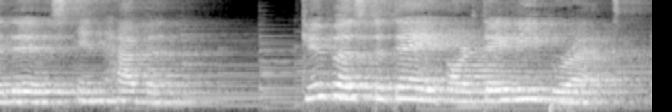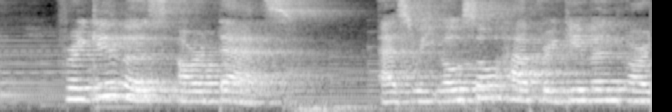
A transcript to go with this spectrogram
it is in heaven. Give us today our daily bread. Forgive us our debts, as we also have forgiven our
